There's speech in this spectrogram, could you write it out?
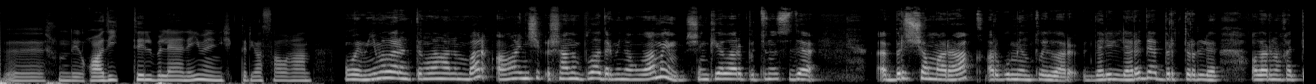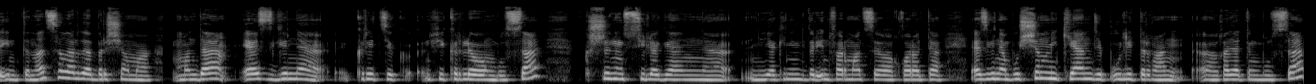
шундай гади тел белән әйме ничектер ясалган. Ой минем аларны тыңлаганым бар аңа ничек ышанып буладыр мин аңламыйм. Чөнки алар бөтенесе дә бер чамарак аргументлыйлар дәлилләре дә бер төрле аларның хәтта интонациялары да бер чама монда әз генә критик фикерләвең булса кешенең сөйләгәненә яки ниндидер информацияга карата әз генә бу чын микән? дип уйлый торган гадәтең булса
